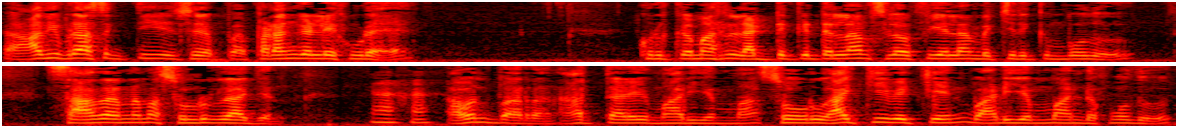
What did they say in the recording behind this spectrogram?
ஆதிபராசக்தி சி- ப- படங்கள்ல கூட குறுக்கமாக லட்டுக்கிட்ட எல்லாம் சிலோஃபி எல்லாம் வச்சிருக்கும் போது சாதாரணமா சொல்லுராஜன். அவன் பாடுறான் ஆத்தாளே மாரியம்மா சோறு ஆக்கி வச்சேன் வாடியம்மான்ற போது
